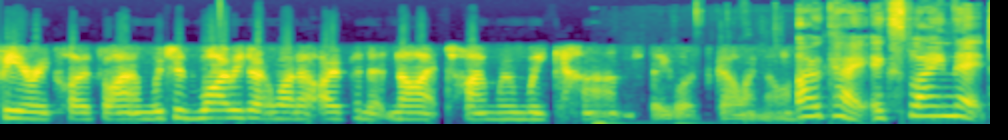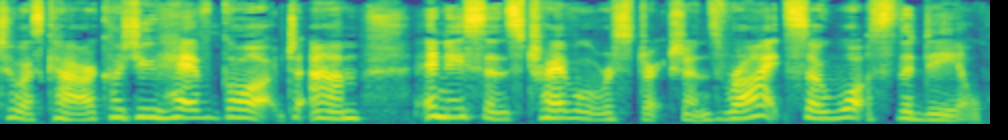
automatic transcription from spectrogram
very close eye on, which is why we don't want to open at night time when we can't see what's going on. Okay, explain that to us, Kara, because you have got, um, in essence, travel restrictions, right? So what's the deal?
